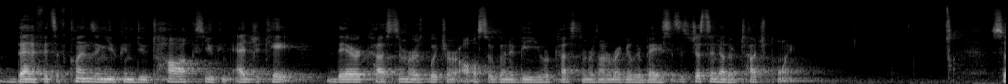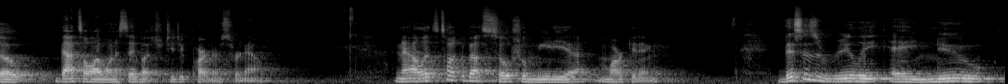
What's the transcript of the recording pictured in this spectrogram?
benefits of cleansing. You can do talks, you can educate their customers, which are also going to be your customers on a regular basis. It's just another touch point. So that's all I want to say about strategic partners for now. Now let's talk about social media marketing. This is really a new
